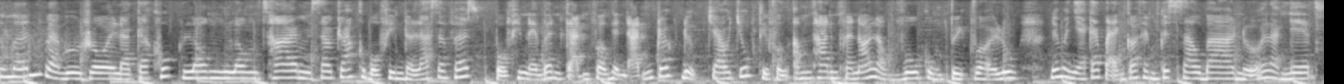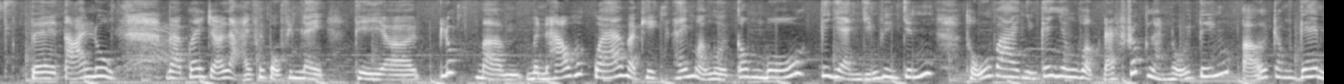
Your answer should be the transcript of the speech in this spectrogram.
thân mến, và vừa rồi là ca khúc Long Long Time, soundtrack của bộ phim The Last of Us. Bộ phim này bên cạnh phần hình ảnh rất được trao chuốt thì phần âm thanh phải nói là vô cùng tuyệt vời luôn. Nếu mà nhà các bạn có thêm cái soundbar nữa là nghe tê tái luôn. Và quay trở lại với bộ phim này thì uh, lúc mà mình háo hức quá và khi thấy mọi người công bố cái dàn diễn viên chính thủ vai những cái nhân vật đã rất là nổi tiếng ở trong game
